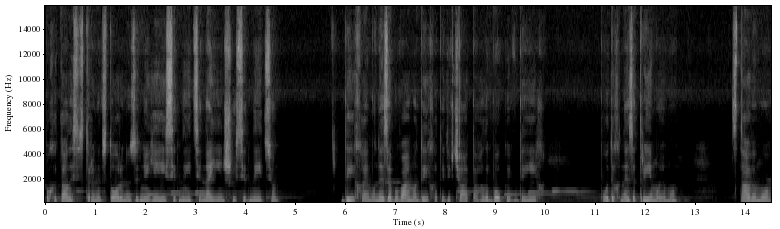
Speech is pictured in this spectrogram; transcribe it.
похиталися з сторони в сторону з однієї сідниці на іншу сідницю. Дихаємо, не забуваємо дихати, дівчата, глибокий вдих, подих не затримуємо. Ставимо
